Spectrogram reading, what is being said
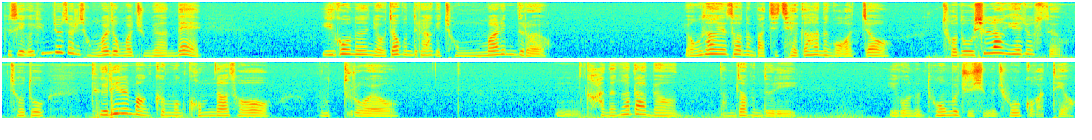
그래서 이거 힘 조절이 정말 정말 중요한데 이거는 여자분들이 하기 정말 힘들어요. 영상에서는 마치 제가 하는 것 같죠? 저도 신랑이 해줬어요. 저도 드릴 만큼은 겁나서 못 뚫어요. 음, 가능하다면 남자분들이 이거는 도움을 주시면 좋을 것 같아요.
